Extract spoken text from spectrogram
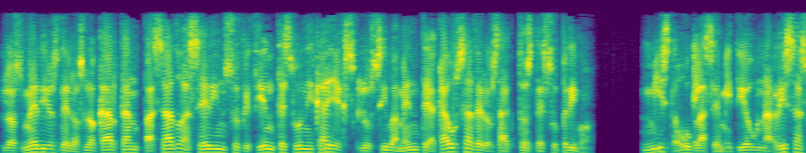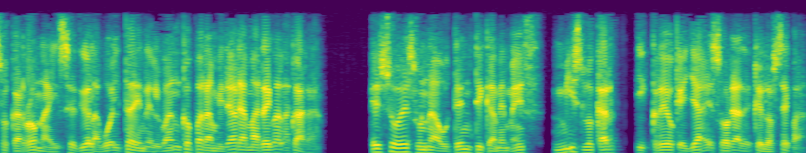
Los medios de los Lockhart han pasado a ser insuficientes única y exclusivamente a causa de los actos de su primo. Miss Douglas emitió una risa socarrona y se dio la vuelta en el banco para mirar a Mareva la cara. Eso es una auténtica memez, Miss Lockhart, y creo que ya es hora de que lo sepa.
